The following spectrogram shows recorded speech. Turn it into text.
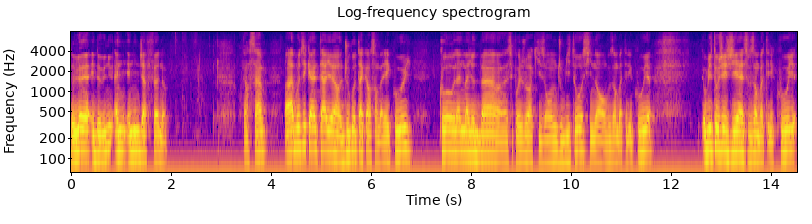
est devenu un, ninja fun. Pour faire simple, dans la boutique à l'intérieur, Jugo Taka s'en bat les couilles. Conan maillot de bain, euh, c'est pour les joueurs qui ont Jubito, sinon vous en battez les couilles. Obito GGS, vous en battez les couilles.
